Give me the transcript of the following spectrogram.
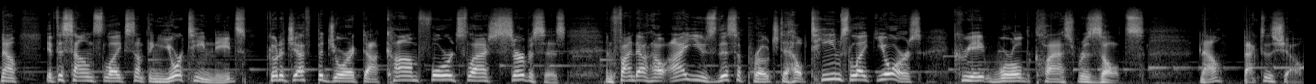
Now, if this sounds like something your team needs, go to jeffbajorek.com forward slash services and find out how I use this approach to help teams like yours create world class results. Now, back to the show.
